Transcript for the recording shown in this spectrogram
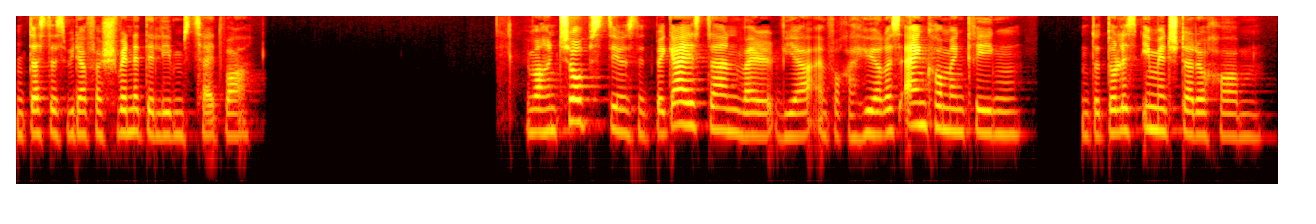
und dass das wieder verschwendete Lebenszeit war. Wir machen Jobs, die uns nicht begeistern, weil wir einfach ein höheres Einkommen kriegen und ein tolles Image dadurch haben.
